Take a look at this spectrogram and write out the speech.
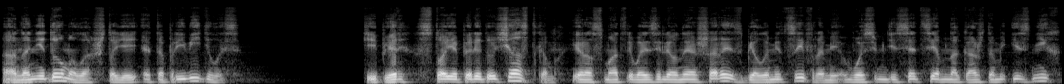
Она не думала, что ей это привиделось. Теперь, стоя перед участком и рассматривая зеленые шары с белыми цифрами 87 на каждом из них,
